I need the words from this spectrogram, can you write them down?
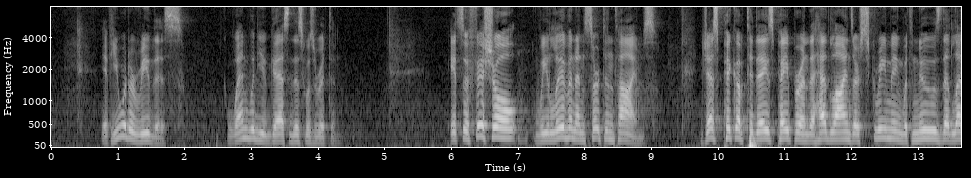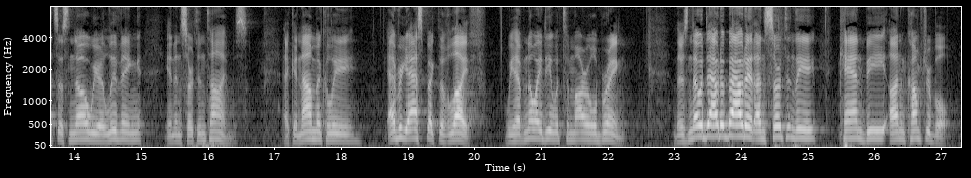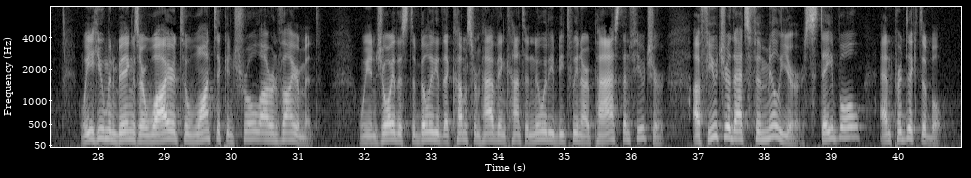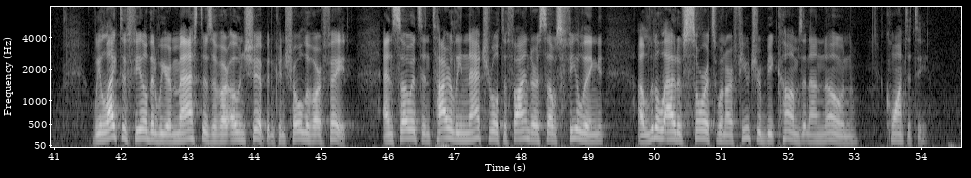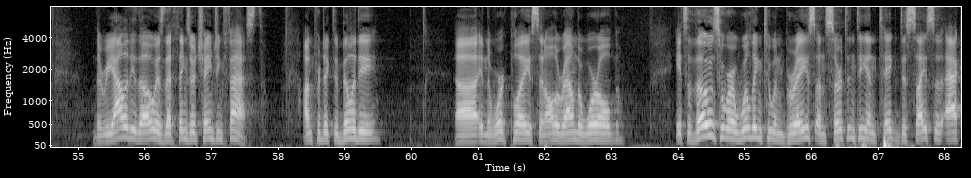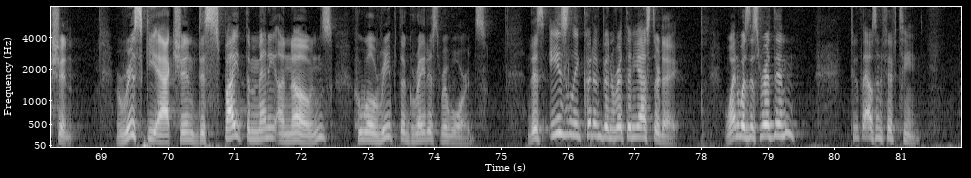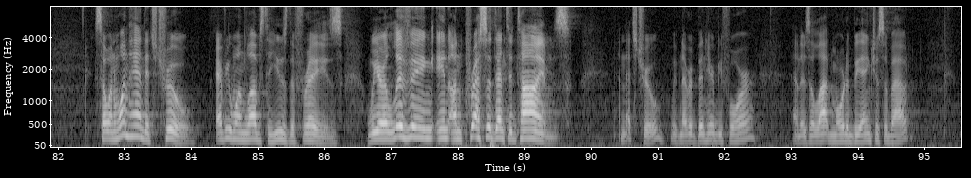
if you were to read this, when would you guess this was written? It's official. We live in uncertain times. Just pick up today's paper, and the headlines are screaming with news that lets us know we are living in uncertain times. Economically, every aspect of life, we have no idea what tomorrow will bring. There's no doubt about it, uncertainty can be uncomfortable. We human beings are wired to want to control our environment. We enjoy the stability that comes from having continuity between our past and future, a future that's familiar, stable, and predictable. We like to feel that we are masters of our own ship, and control of our fate, and so it's entirely natural to find ourselves feeling a little out of sorts when our future becomes an unknown quantity. The reality, though, is that things are changing fast. Unpredictability, uh, in the workplace and all around the world. It's those who are willing to embrace uncertainty and take decisive action, risky action, despite the many unknowns, who will reap the greatest rewards. This easily could have been written yesterday. When was this written? 2015. So, on one hand, it's true. Everyone loves to use the phrase, we are living in unprecedented times. And that's true. We've never been here before, and there's a lot more to be anxious about.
